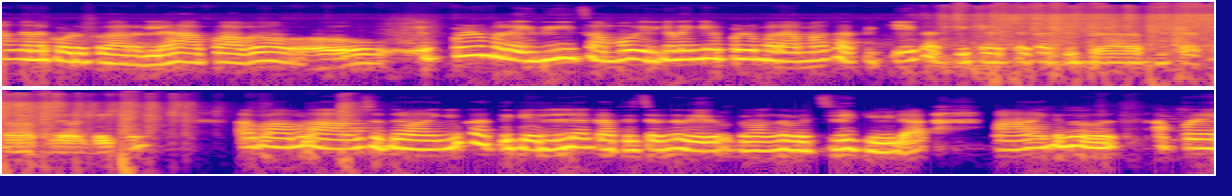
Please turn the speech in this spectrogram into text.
അങ്ങനെ കൊടുക്കാറില്ല. അപ്പൊ അവ എപ്പോഴും പറയാം ഇത് ഈ സംഭവം ഇരിക്കണമെങ്കിൽ എപ്പോഴും പറയാം അമ്മ കത്തിക്കേ കത്തിക്കാത്ത കത്തിച്ച കത്തിക്കാത്ത പറഞ്ഞുകൊണ്ടിരിക്കും. അപ്പൊ നമ്മൾ ആവശ്യത്തിന് വാങ്ങി കത്തിക്കും. എല്ലാം കത്തിച്ചങ്ങ് തീർക്കും. അങ്ങ് വെച്ചിരിക്കൂല. വാങ്ങിക്കുന്നത് അപ്പോഴേ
